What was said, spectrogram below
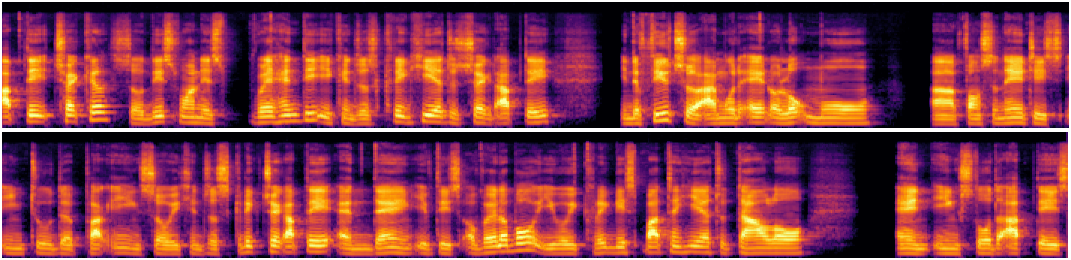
update tracker. So this one is very handy. You can just click here to check the update. In the future, I'm going to add a lot more uh, functionalities into the plugin. So you can just click check update and then if it's available, you will click this button here to download and install the updates.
